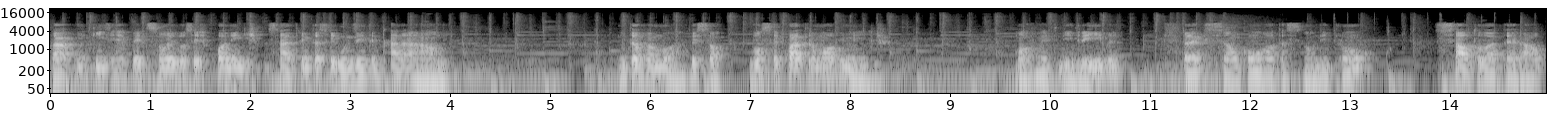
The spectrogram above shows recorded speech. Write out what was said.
tá? com 15 repetições, vocês podem descansar 30 segundos entre cada round. Então vamos lá, pessoal. Vão ser quatro movimentos movimento de drible, flexão com rotação de tronco, salto lateral,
